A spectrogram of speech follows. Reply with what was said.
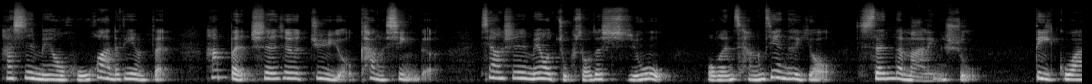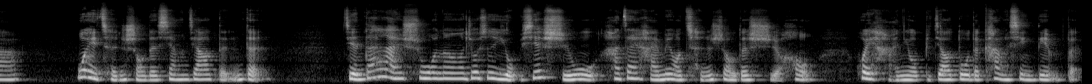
它是没有糊化的淀粉，它本身是具有抗性的，像是没有煮熟的食物，我们常见的有。生的马铃薯、地瓜、未成熟的香蕉等等。简单来说呢，就是有些食物它在还没有成熟的时候，会含有比较多的抗性淀粉。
